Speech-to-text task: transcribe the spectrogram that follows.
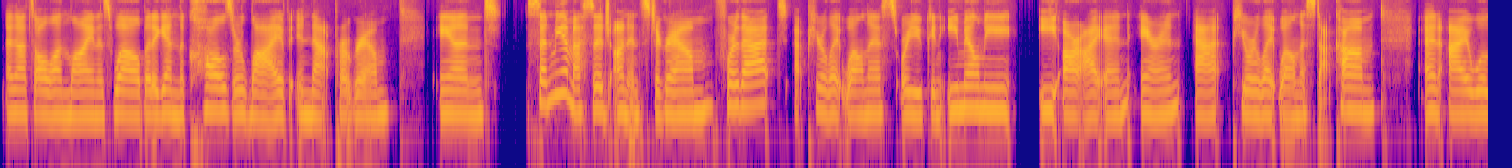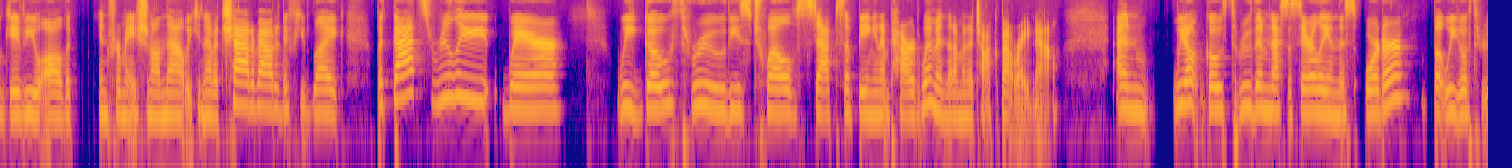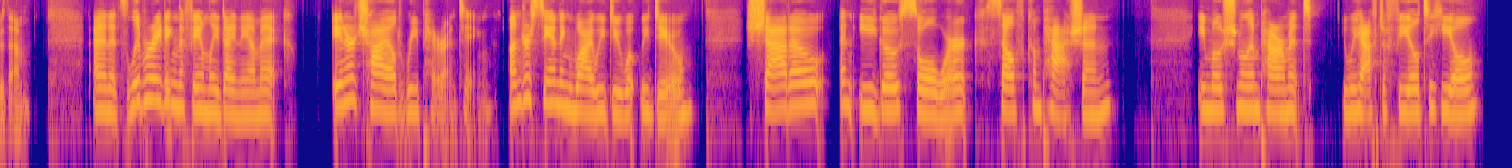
And that's all online as well. But again, the calls are live in that program. And send me a message on Instagram for that at Pure Light Wellness, or you can email me, E R I N, Erin at purelightwellness.com, and I will give you all the information on that. We can have a chat about it if you'd like. But that's really where we go through these 12 steps of being an empowered woman that I'm going to talk about right now. And we don't go through them necessarily in this order, but we go through them. And it's liberating the family dynamic, inner child reparenting, understanding why we do what we do, shadow and ego soul work, self compassion, emotional empowerment we have to feel to heal,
